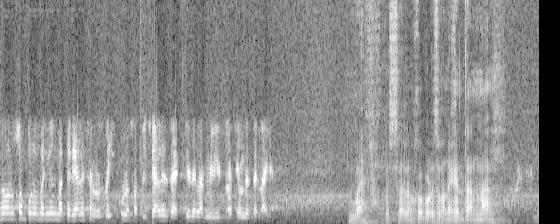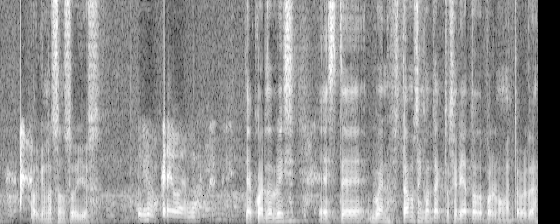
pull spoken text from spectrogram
no son puros daños materiales en los vehículos oficiales de aquí de la administración de Celaya. Bueno, pues a lo mejor por eso manejan tan mal, porque no son suyos. No creo. De acuerdo, Luis. Este, bueno, estamos en contacto, sería todo por el momento, ¿verdad?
